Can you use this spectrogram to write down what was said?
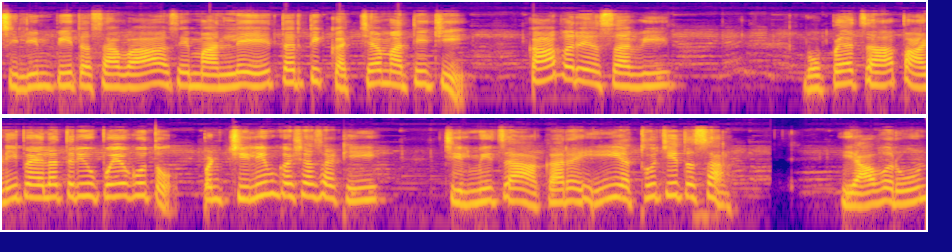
चिलीम पीत असावा असे मानले तर ती कच्च्या मातीची का बरे असावी? भोपळ्याचा पाणी प्यायला तरी उपयोग होतो पण चिलीम कशासाठी? चिलमीचा आकारही यथोचित असा. यावरून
